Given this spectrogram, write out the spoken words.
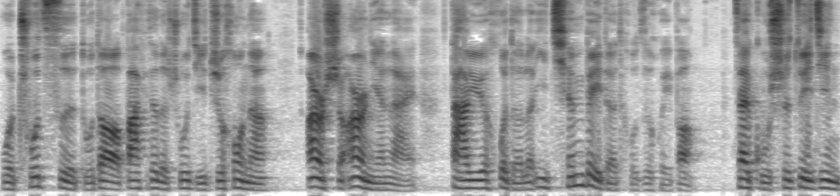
我初次读到巴菲特的书籍之后呢，二十二年来大约获得了一千倍的投资回报。在股市最近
